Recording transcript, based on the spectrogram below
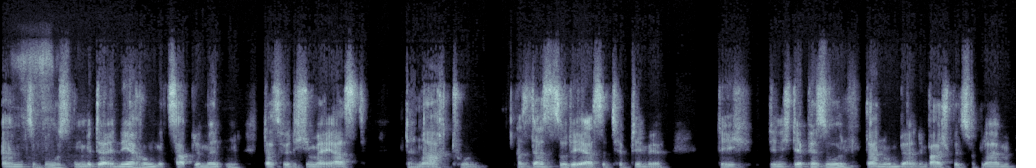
ähm, zu boosten, mit der Ernährung, mit Supplementen, das würde ich immer erst danach tun. Also das ist so der erste Tipp, den, wir, den ich den ich der Person dann, um bei dem Beispiel zu bleiben,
